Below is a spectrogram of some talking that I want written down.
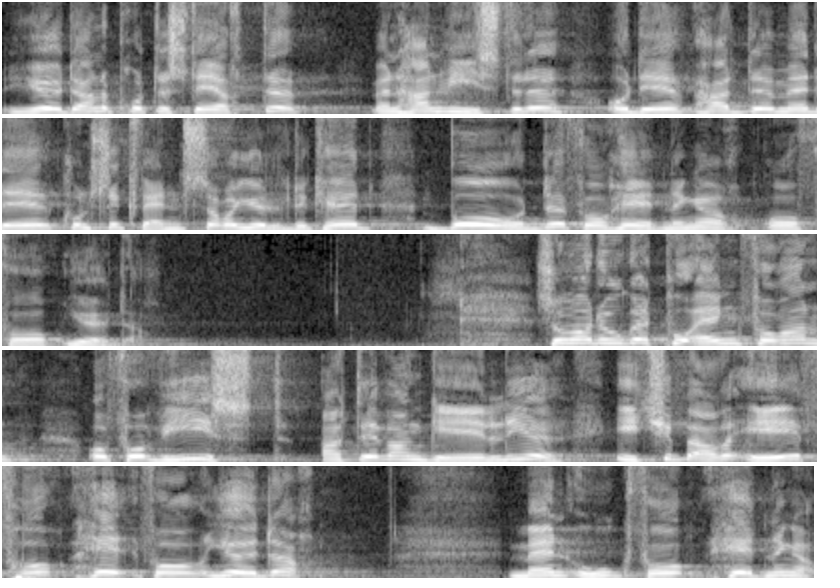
Jødene protesterte men han viste det, og det hadde med det konsekvenser og gyldighet både for hedninger og for jøder. Så var det òg et poeng for han å få vist at evangeliet ikke bare er for, for jøder, men òg for hedninger.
